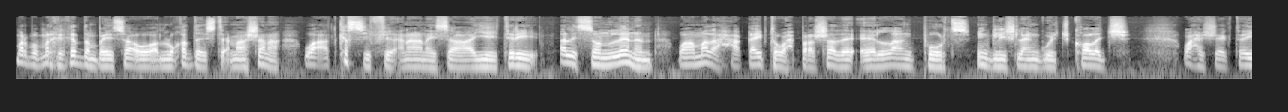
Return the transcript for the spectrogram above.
Marba marka ka dambaysa oo aad luqadda isticmaashana waa aad ka sii fiicnaanaysaa ayay tiri. Alison lennon waa madaxa qaybta waxbarashada ee langports english language college. Waxay sheegtay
